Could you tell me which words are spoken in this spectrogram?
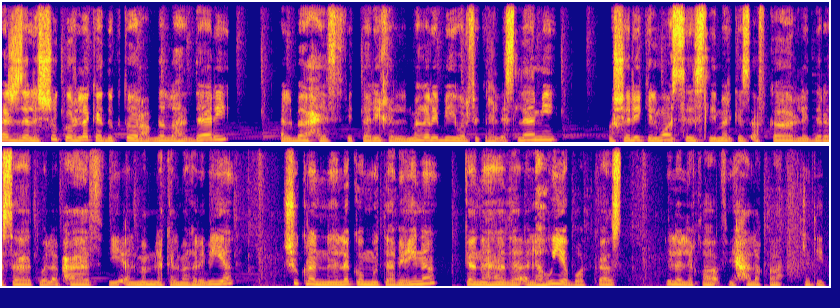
أجزل الشكر لك دكتور عبد الله الداري الباحث في التاريخ المغربي والفكر الإسلامي والشريك المؤسس لمركز أفكار للدراسات والأبحاث في المملكة المغربية. شكرا لكم متابعينا كان هذا الهوية بودكاست إلى اللقاء في حلقة جديدة.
